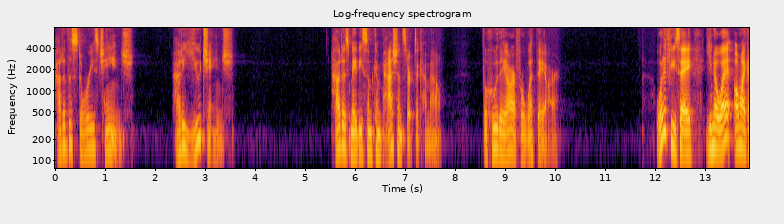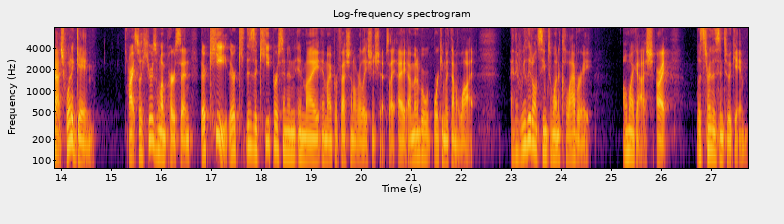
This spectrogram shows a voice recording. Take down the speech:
How do the stories change? How do you change? How does maybe some compassion start to come out for who they are, for what they are? What if you say, you know what? Oh my gosh, what a game. All right, so here's one person. They're key. They're key. this is a key person in, in my in my professional relationships. I, I I remember working with them a lot, and they really don't seem to want to collaborate. Oh my gosh! All right, let's turn this into a game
